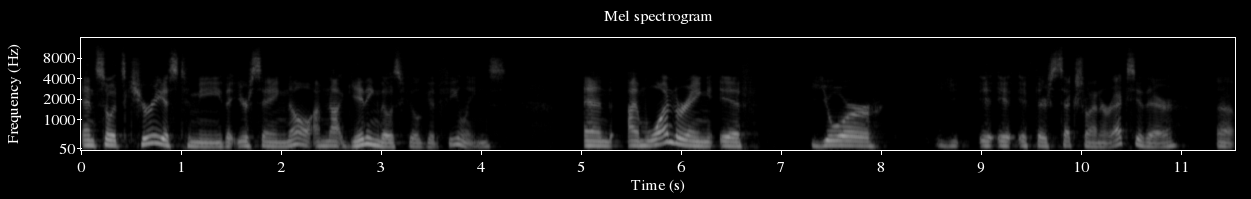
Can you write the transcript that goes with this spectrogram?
and so it's curious to me that you're saying no i'm not getting those feel good feelings. And i'm wondering if you're if there's sexual anorexia there uh,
